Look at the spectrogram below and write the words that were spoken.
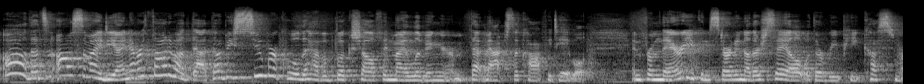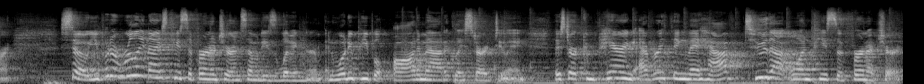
Oh, that's an awesome idea. I never thought about that. That would be super cool to have a bookshelf in my living room that matched the coffee table. And from there, you can start another sale with a repeat customer. So you put a really nice piece of furniture in somebody's living room, and what do people automatically start doing? They start comparing everything they have to that one piece of furniture.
